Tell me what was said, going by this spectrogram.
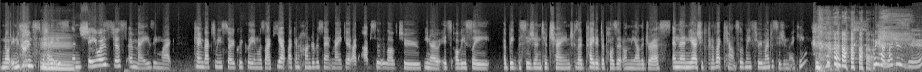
not in a good space. Mm. And she was just amazing. Like, came back to me so quickly and was like, yep, I can 100% make it. I'd absolutely love to. You know, it's obviously a big decision to change because I'd paid a deposit on the other dress. And then, yeah, she kind of like counseled me through my decision making. we had like a Zoom.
